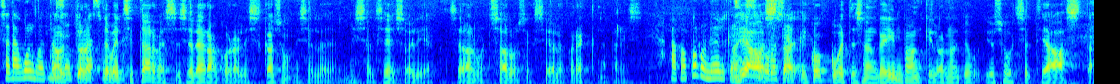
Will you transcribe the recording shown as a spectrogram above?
Sada kolmkümmend protsenti. no tuleb, te võtsite arvesse selle erakorralist kasumi, selle, mis seal sees oli, et selle arvutuse aluseks ei ole korrektne päris aga palun öelge no, hea aasta, kokkuvõttes on ka Inbankil olnud ju, ju suhteliselt hea aasta.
